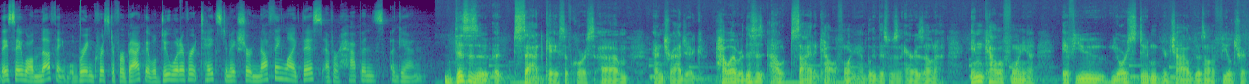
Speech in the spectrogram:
They say while nothing will bring Christopher back, they will do whatever it takes to make sure nothing like this ever happens again. This is a, a sad case, of course, um, and tragic. However, this is outside of California. I believe this was in Arizona. In California, if you, your student, your child goes on a field trip,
